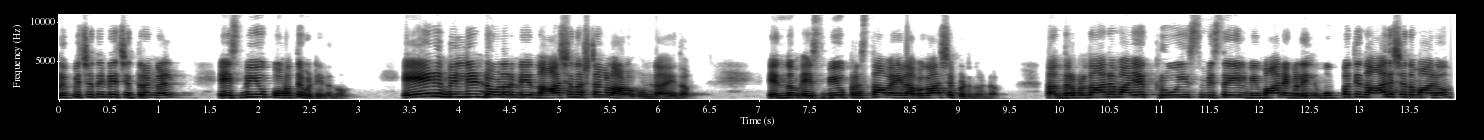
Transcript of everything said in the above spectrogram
ഒളിപ്പിച്ചതിന്റെ ചിത്രങ്ങൾ എസ് ബി യു പുറത്തുവിട്ടിരുന്നു. ഏഴ് ബില്യൺ ഡോളറിന്റെ നാശനഷ്ടങ്ങളാണ് ഉണ്ടായത്. എന്നും എസ് ബി യു പ്രസ്താവനയിൽ അവകാശപ്പെടുന്നുണ്ട്. തന്ത്രപ്രധാനമായ ക്രൂയിസ് മിസൈൽ വിമാനങ്ങളിൽ മുപ്പത്തിനാല് ശതമാനവും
